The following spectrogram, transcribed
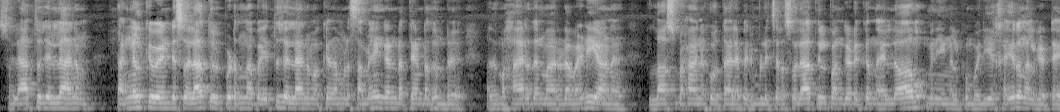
സ്വലാത്തു ചൊല്ലാനും തങ്ങൾക്ക് വേണ്ടി സ്വലാത്ത് ഉൾപ്പെടുന്ന ബൈത്തു ചൊല്ലാനും ഒക്കെ നമ്മൾ സമയം കണ്ടെത്തേണ്ടതുണ്ട്. അത് മഹാരഥന്മാരുടെ വഴിയാണ്. അള്ളാഹു സുബാനുഹോത്താല താല പെരുമ്പിളിച്ച സ്വലാത്തിൽ പങ്കെടുക്കുന്ന എല്ലാ മുഅ്മിനീങ്ങൾക്കും വലിയ ഹൈർ നൽകട്ടെ.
